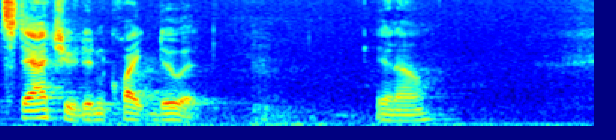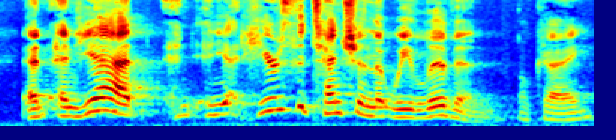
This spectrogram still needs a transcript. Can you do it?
statue didn't quite do it, you know? And, and yet, and, and yet, here's the tension that we live in, okay?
